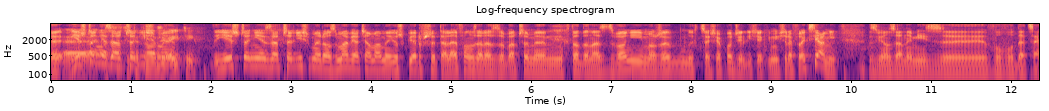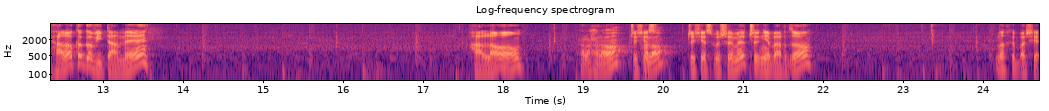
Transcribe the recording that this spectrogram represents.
E, jeszcze nie zaczęliśmy. Jeszcze nie zaczęliśmy rozmawiać, a mamy już pierwszy telefon. Zaraz zobaczymy, kto do nas dzwoni i może chce się podzielić jakimiś refleksjami związanymi z y, WWDC. Halo, kogo witamy? Halo? Halo, halo? Czy się, halo? Czy się słyszymy, czy nie bardzo? No chyba się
